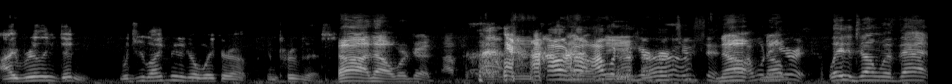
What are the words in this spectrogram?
I really didn't. Would you like me to go wake her up and prove this? Ah, no, we're good. I'm, I don't need- Oh no! don't I, want to hear her two cents. No, I want to no. hear it. Ladies and gentlemen, with that,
